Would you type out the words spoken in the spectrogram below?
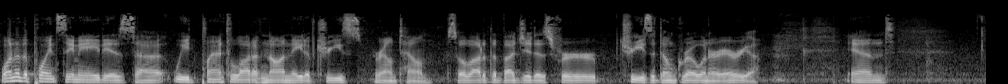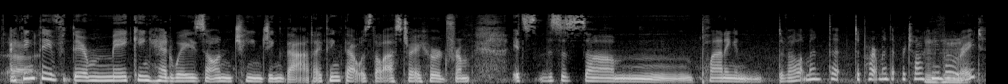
one of the points they made is uh, we'd plant a lot of non-native trees around town. So a lot of the budget is for trees that don't grow in our area. And I think they've they're making headways on changing that. I think that was the last I heard from. It's this is um, planning and development that department that we're talking about, Mhm. right?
